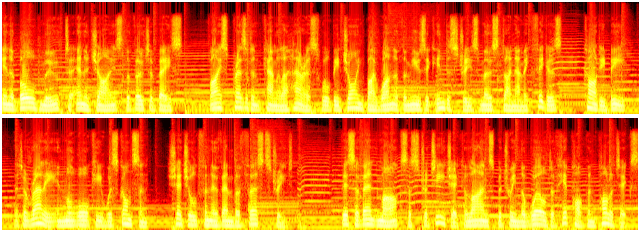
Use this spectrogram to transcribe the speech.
In a bold move to energize the voter base, Vice President Kamala Harris will be joined by one of the music industry's most dynamic figures, Cardi B, at a rally in Milwaukee, Wisconsin, scheduled for November 1st Street. This event marks a strategic alliance between the world of hip-hop and politics,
